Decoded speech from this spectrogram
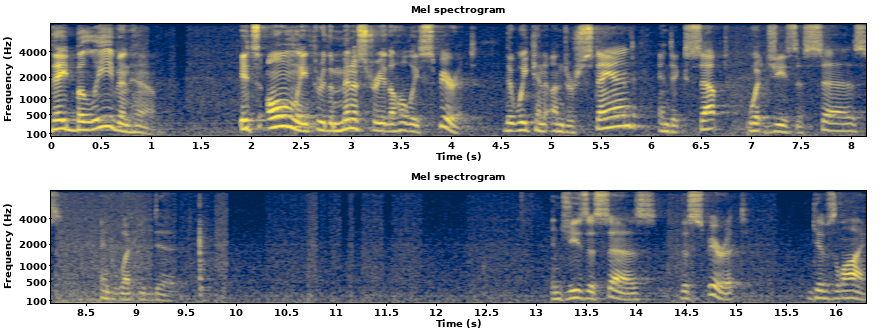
they'd believe in him. It's only through the ministry of the Holy Spirit that we can understand and accept what Jesus says and what he did. And Jesus says, the Spirit gives life.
